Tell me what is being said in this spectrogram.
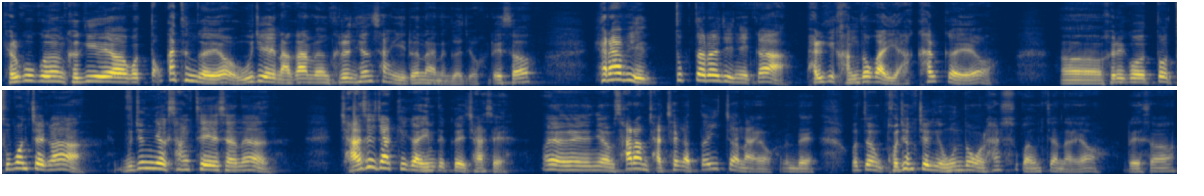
결국은 거기하고 똑같은 거예요. 우주에 나가면 그런 현상이 일어나는 거죠. 그래서 혈압이 뚝 떨어지니까 발기 강도가 약할 거예요. 어, 그리고 또 두 번째가 무중력 상태에서는 자세 잡기가 힘들 거예요, 자세. 왜냐하면 사람 자체가 떠 있잖아요. 그런데 어떤 고정적인 운동을 할 수가 없잖아요. 그래서 어,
